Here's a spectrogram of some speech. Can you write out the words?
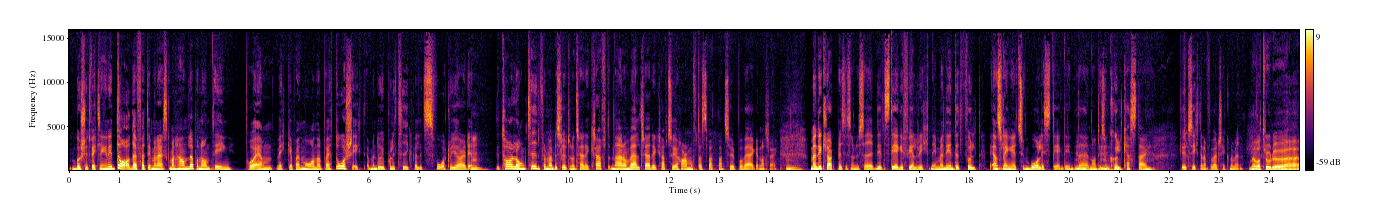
börsutvecklingen idag. Därför att jag menar, ska man handla på någonting på en vecka, på en månad, på ett års sikt, men då är politik väldigt svårt att göra det. Mm. Det tar lång tid för de här mm. besluten att träda i kraft. När de väl träder i kraft så har de oftast vattnats ur på vägen. Och sådär. Mm. Men det är klart, precis som du säger, det är ett steg i fel riktning. Men det är inte ett fullt, än så länge ett symboliskt steg. Det är inte mm. någonting som mm. kullkastar mm utsikterna för världsekonomin. Men vad tror du, eh,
